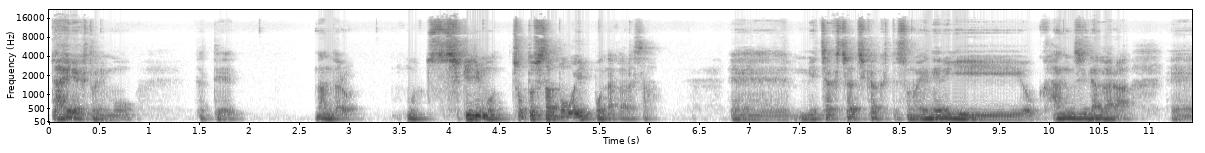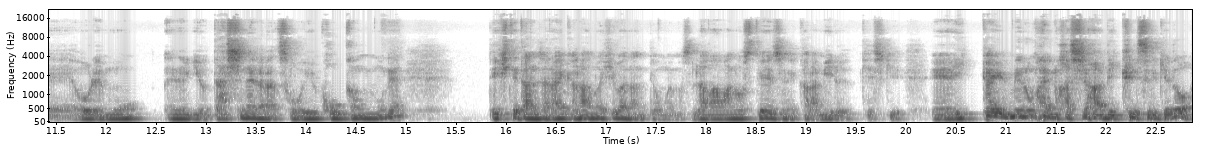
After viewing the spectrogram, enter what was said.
ダイレクトにもう、だって、なんだろう、もう仕切りもちょっとした棒一本だからさ、えー、めちゃくちゃ近くてそのエネルギーを感じながら、えー、俺もエネルギーを出しながらそういう交換もね、できてたんじゃないかな、あの日はなんて思います。ラママのステージから見る景色。えー、一回目の前の柱はびっくりするけど、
